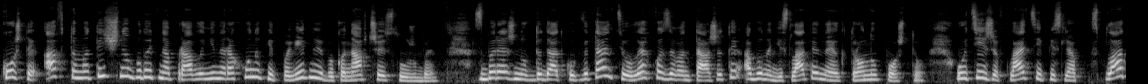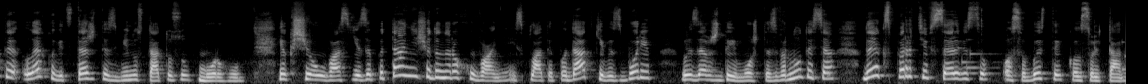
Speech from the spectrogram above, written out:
Кошти автоматично будуть направлені на рахунок відповідної виконавчої служби. Збережену в додатку квитанцію легко завантажити або надіслати на електронну пошту. У цій же вкладці після сплати легко відстежити зміну статусу боргу. Якщо у вас є запитання щодо нарахування і сплати податків і зборів, ви завжди можете звернутися до експертів сервісу Особистий консультант.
